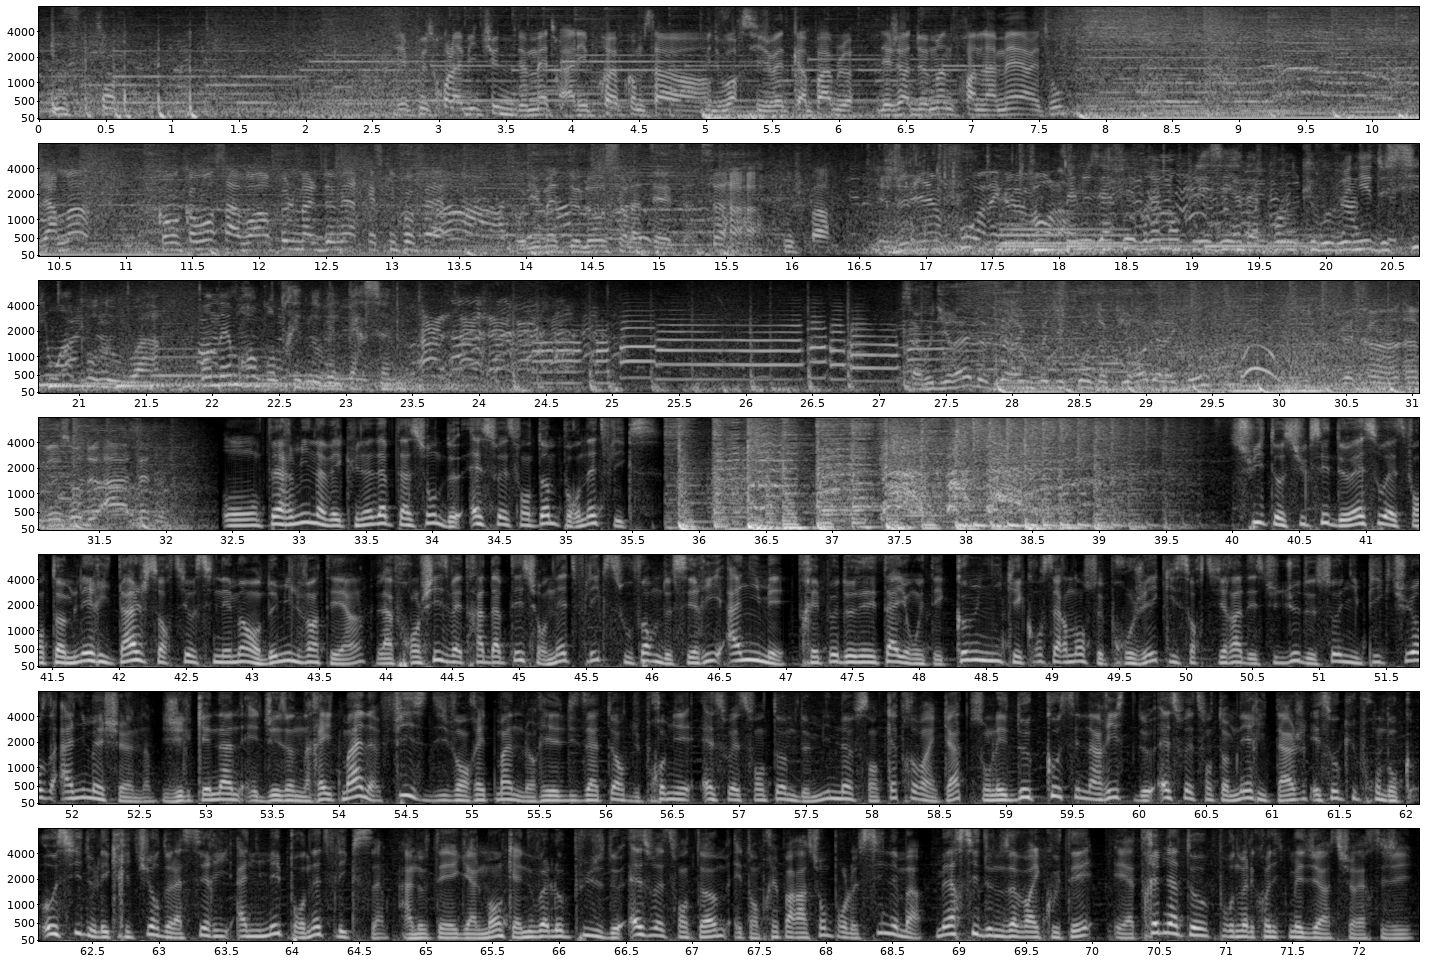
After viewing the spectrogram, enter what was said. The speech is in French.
tiens. J'ai plus trop l'habitude de mettre à l'épreuve comme ça et de voir si je vais être capable déjà demain de prendre la mer et tout. Germain, quand on commence à avoir un peu le mal de mer, qu'est-ce qu'il faut faire Faut lui mettre de l'eau sur la tête. Ça, bouge pas. Je deviens fou avec le vent là. Ça nous a fait vraiment plaisir d'apprendre que vous veniez de si loin pour nous voir. On aime rencontrer de nouvelles personnes. Ça vous dirait de faire une petite course de pirogue avec nous Je vais être un, un vaisseau de A à Z. On termine avec une adaptation de SOS Phantom pour Netflix. Suite au succès de SOS Phantom L'Héritage sorti au cinéma en 2021, la franchise va être adaptée sur Netflix sous forme de série animée. Très peu de détails ont été communiqués concernant ce projet qui sortira des studios de Sony Pictures Animation. Gilles Kennan et Jason Reitman, fils d'Ivan Reitman, le réalisateur du premier SOS Phantom de 1984, sont les deux co-scénaristes de SOS Phantom L'Héritage et s'occuperont donc aussi de l'écriture de la série animée pour Netflix. A noter également qu'un nouvel opus de SOS Phantom est en préparation pour le cinéma. Merci de nous avoir écoutés et à très bientôt pour une nouvelle chronique média sur RCJ.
